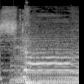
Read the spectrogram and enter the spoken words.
Even the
